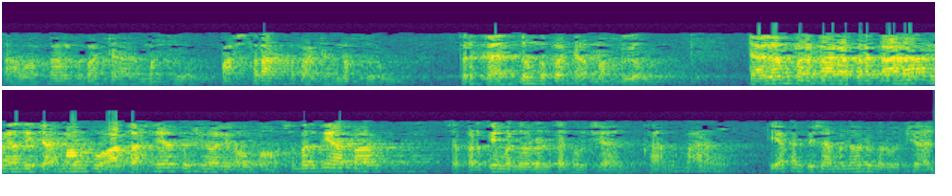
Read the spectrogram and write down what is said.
Tawakal kepada makhluk, pasrah kepada makhluk, bergantung kepada makhluk dalam perkara-perkara yang tidak mampu atasnya kecuali Allah. Seperti apa? Seperti menurunkan hujan, gampang. Dia akan bisa menurunkan hujan.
